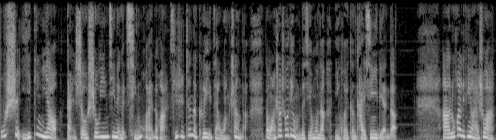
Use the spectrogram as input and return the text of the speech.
不是一定要感受收音机那个情怀的话，其实真的可以在网上的。那网上收听我们的节目呢，您会更开心一点的。啊，卢焕丽听友还说啊，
